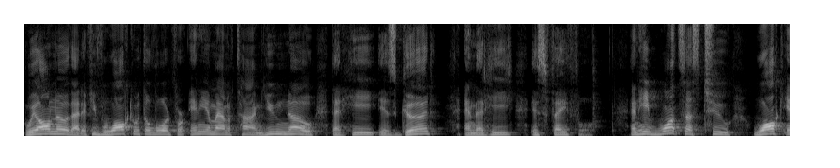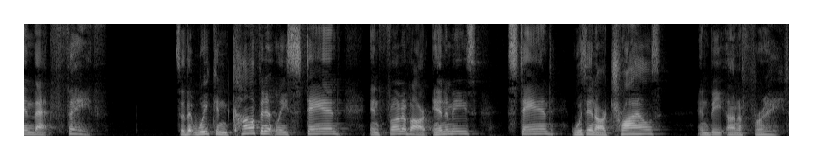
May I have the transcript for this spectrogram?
We all know that. If you've walked with the Lord for any amount of time, you know that He is good and that He is faithful. And He wants us to walk in that faith so that we can confidently stand in front of our enemies, stand within our trials, and be unafraid,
